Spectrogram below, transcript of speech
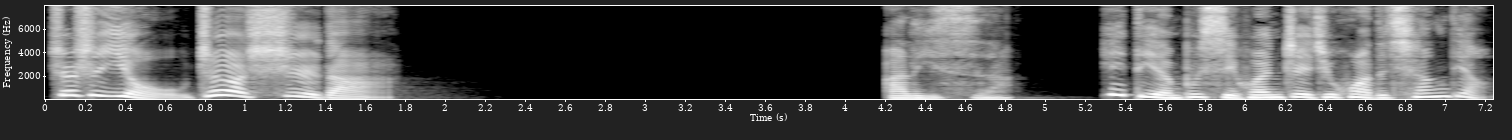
这是有这事的。”阿丽丝啊，一点不喜欢这句话的腔调，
